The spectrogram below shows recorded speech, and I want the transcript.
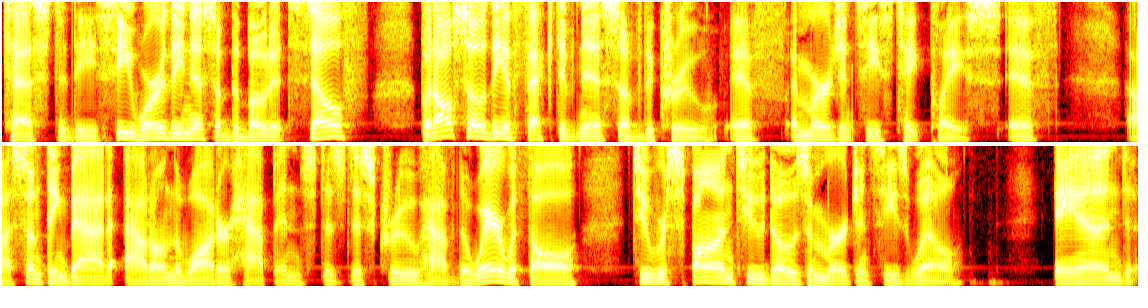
test the seaworthiness of the boat itself, but also the effectiveness of the crew. If emergencies take place, if uh, something bad out on the water happens, does this crew have the wherewithal to respond to those emergencies well? And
